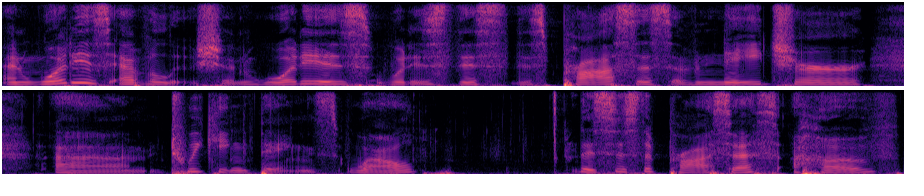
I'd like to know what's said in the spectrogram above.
And what is evolution? What is what is this this process of nature um, tweaking things? Well, this is the process of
